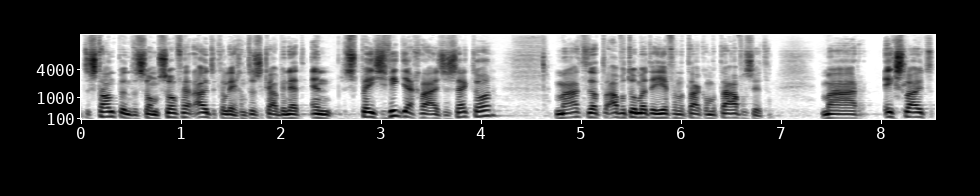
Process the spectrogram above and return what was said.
standpunten soms zo ver uit kunnen liggen tussen kabinet en specifiek de agrarische sector. Maakt dat we af en toe met de heer Van der Tak om tafel zitten. Maar ik sluit,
